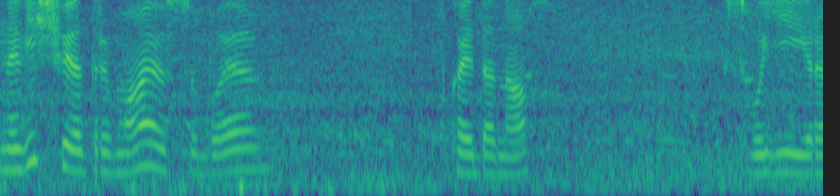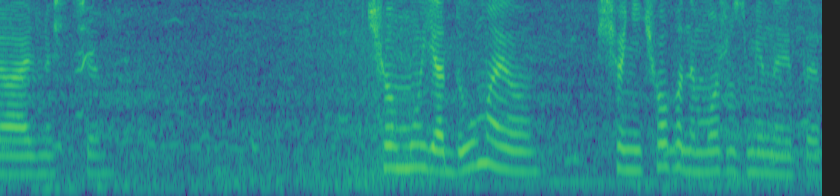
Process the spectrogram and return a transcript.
Навіщо я тримаю себе в кайданах своєї реальності? Чому я думаю, що нічого не можу змінити?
